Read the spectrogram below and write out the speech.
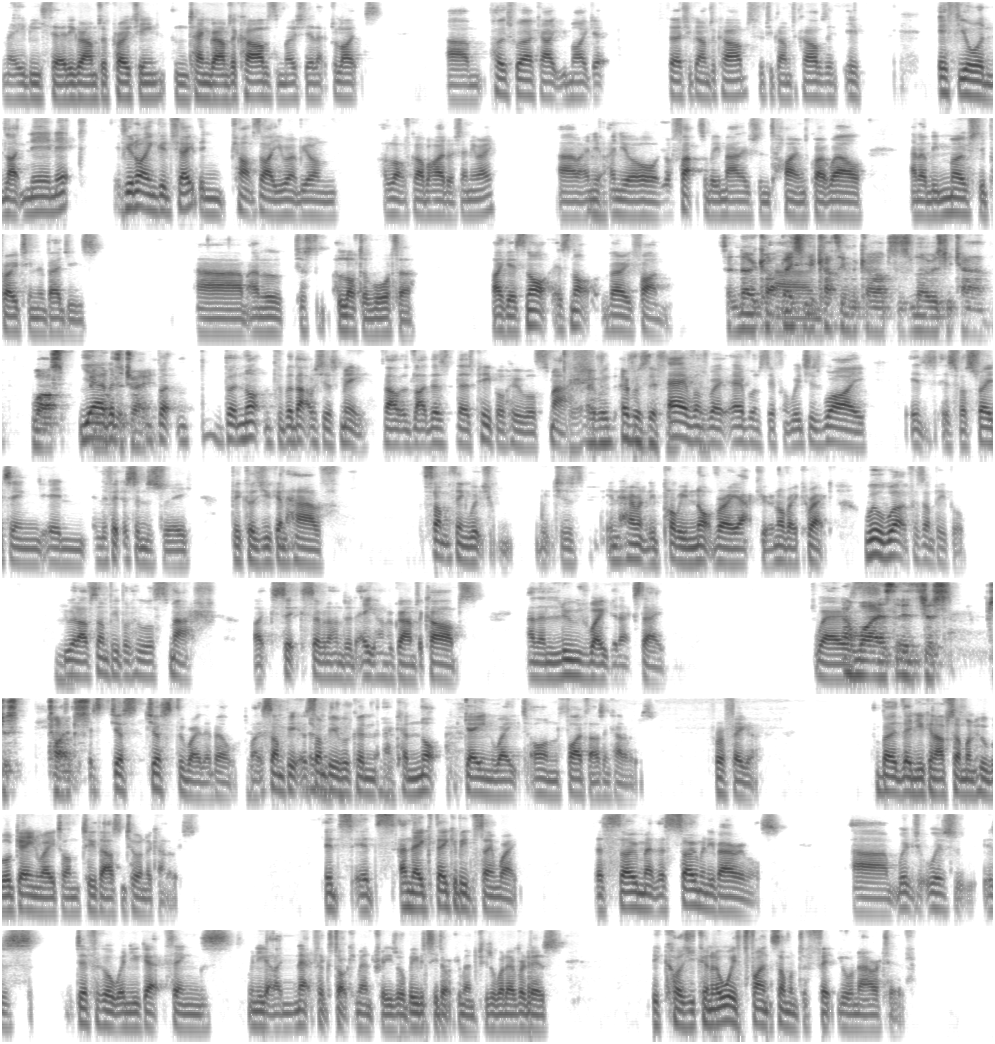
maybe 30 grams of protein and 10 grams of carbs and mostly electrolytes. Um, post workout you might get 30 grams of carbs 50 grams of carbs. If, if if you're like near nick if you're not in good shape then chances are you won't be on a lot of carbohydrates anyway. Um, and, you, and your your fats will be managed and timed quite well and it'll be mostly protein and veggies um, and just a lot of water. Like it's not it's not very fun. So no carb. Basically, Um, you're cutting the carbs as low as you can whilst yeah being up but to train. but but not but that was just me that was like there's there's people who will Yeah, smash everyone, everyone's different. everyone's way everyone's different which is why it's it's frustrating in in the fitness industry because you can have something which which is inherently probably not very accurate not very correct will work for some people you Hmm. will have some people who will smash like six 700 800 grams of carbs and then lose weight the next day whereas and why is it just just types? it's just just the way they're built. Like some people, some people can cannot gain weight on five thousand calories for a figure, but then you can have someone who will gain weight on two thousand two hundred calories. It's it's and they they could be the same weight. There's so many there's so many variables, um, which which is difficult when you get things when you get like Netflix documentaries or BBC documentaries or whatever it is, because you can always find someone to fit your narrative.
